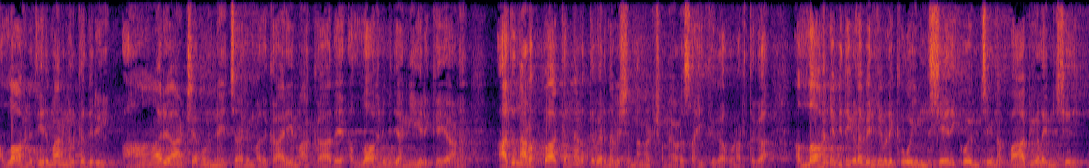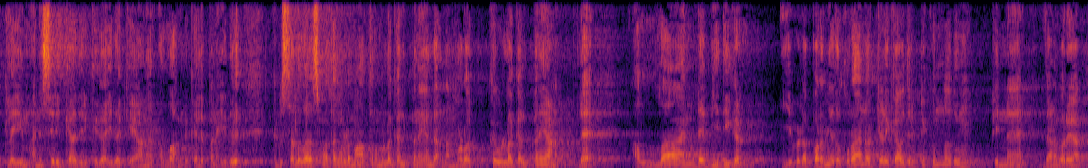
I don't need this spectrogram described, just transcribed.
അള്ളാഹുവിന്റെ തീരുമാനങ്ങൾക്കെതിരിൽ ആര് ആക്ഷേപം ഉന്നയിച്ചാലും അത് കാര്യമാക്കാതെ അള്ളാഹുവിന്റെ വിധി അംഗീകരിക്കുകയാണ് അത് നടപ്പാക്കുന്നിടത്ത് വരുന്ന വിഷമങ്ങൾ ക്ഷമയോടെ സഹിക്കുക ഉണർത്തുക. അള്ളാഹുവിന്റെ വിധികളെ വെല്ലുവിളിക്കുകയും നിഷേധിക്കുകയും ചെയ്യുന്ന പാപികളെയും നിഷേധിക്കുകയും അനുസരിക്കാതിരിക്കുക ഇതൊക്കെയാണ് അള്ളാഹുവിന്റെ കൽപ്പന. ഇത് നബി വസല്ലം തങ്ങളുടെ മാത്രമുള്ള കൽപ്പനയല്ല നമ്മളൊക്കെ ഉള്ള കൽപ്പനയാണ് അല്ലേ? അള്ളാഹിന്റെ വിധികൾ ഇവിടെ പറഞ്ഞത് ഖുറാൻ ഒറ്റയടിക്ക് അവതരിപ്പിക്കുന്നതും പിന്നെ എന്താണ് പറയുക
